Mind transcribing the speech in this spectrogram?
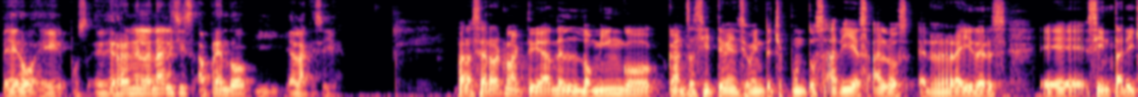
pero eh, pues erré en el análisis, aprendo y a la que sigue. Para cerrar con la actividad del domingo, Kansas City venció 28 puntos a 10 a los Raiders. Eh, sin Tariq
